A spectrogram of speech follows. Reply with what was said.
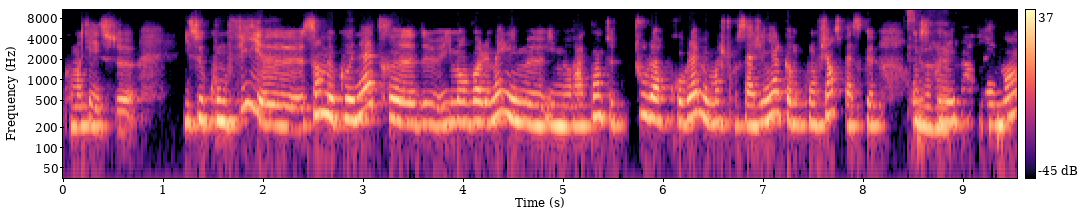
comment dire, ils se, ils se confient euh, sans me connaître. Euh, de, ils m'envoient le mail, ils me, ils me racontent tous leurs problèmes. Et moi, je trouve ça génial comme confiance parce qu'on ne se connaît pas vraiment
